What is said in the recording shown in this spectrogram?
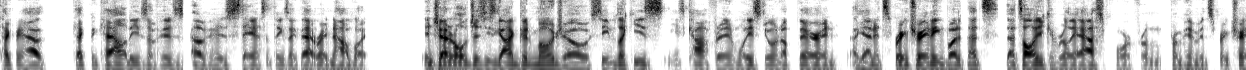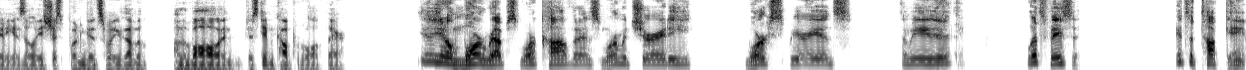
technical technicalities of his of his stance and things like that right now, but in general, just he's got good mojo. Seems like he's he's confident in what he's doing up there. And again, it's spring training, but that's that's all you can really ask for from from him in spring training is at least just putting good swings on the on the ball and just getting comfortable up there. You know, more reps, more confidence, more maturity more experience. I mean, let's face it, it's a tough game.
